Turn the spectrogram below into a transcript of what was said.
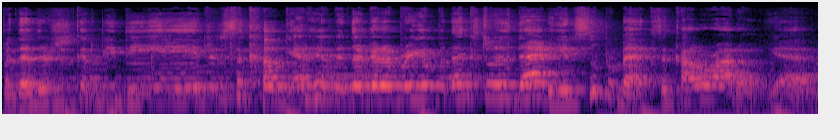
But then there's just gonna be DEA agents to go get him, and they're gonna bring him next to his daddy in Supermax in Colorado. Yeah,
